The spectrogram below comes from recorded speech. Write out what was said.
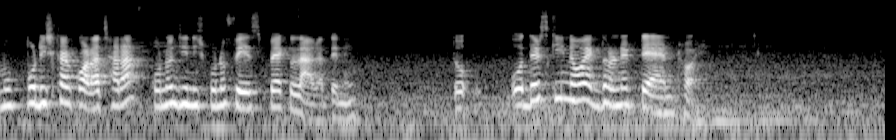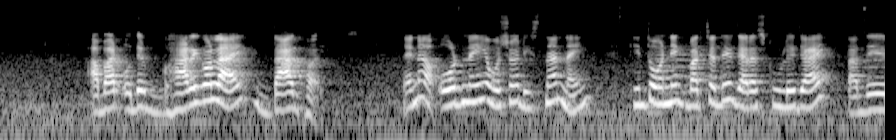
মুখ পরিষ্কার করা ছাড়া কোনো জিনিস, কোনো ফেস প্যাক লাগাতে নেই। তো ওদের স্কিনেও এক ধরনের ট্যান্ট হয়। আবার ওদের ঘাড়ে গলায় দাগ হয়। তাই না? ওর নেই অবশ্য, রিসনার নাই। কিন্তু অনেক বাচ্চাদের যারা স্কুলে যায়, তাদের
